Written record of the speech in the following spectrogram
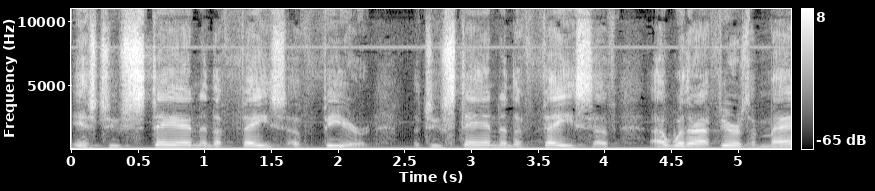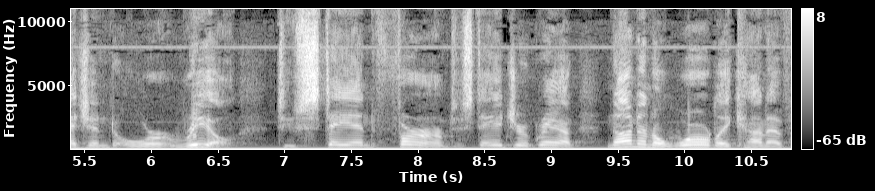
is to stand in the face of fear, to stand in the face of uh, whether that fear is imagined or real, to stand firm, to stand your ground, not in a worldly kind of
